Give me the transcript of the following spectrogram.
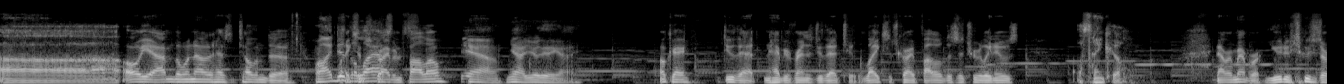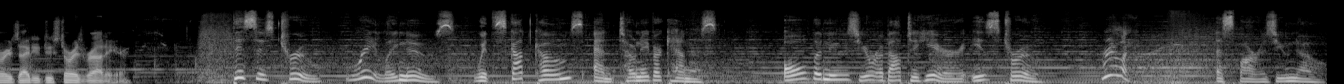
Uh oh yeah, I'm the one now that has to tell them to Well, I did like, the subscribe last. and follow. Yeah, yeah, you're the guy. Okay, do that and have your friends do that too. Like, subscribe, follow. This is Truly News. Oh, thank you. Now remember, you do two stories, I do two stories. We're out of here. This is True, Really News with Scott Combs and Tony Vercanis. All the news you're about to hear is true, Really? as far as you know.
